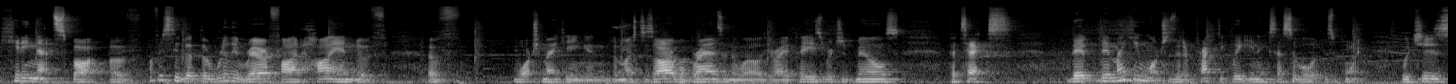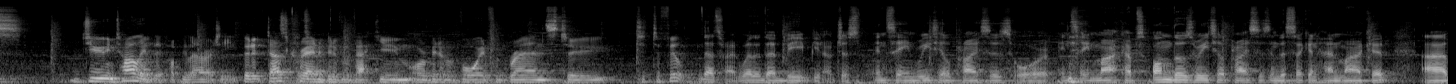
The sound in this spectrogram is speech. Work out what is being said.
hitting that spot of obviously the, the really rarefied high end of, of watchmaking and the most desirable brands in the world, your APs, Richard Mills, Pateks. They're, they're making watches that are practically inaccessible at this point, which is due entirely to their popularity. But it does create a bit of a vacuum or a bit of a void for brands to, to, to fill. That's right. Whether that be you know just insane retail prices or insane markups on those retail prices in the second-hand market, uh,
